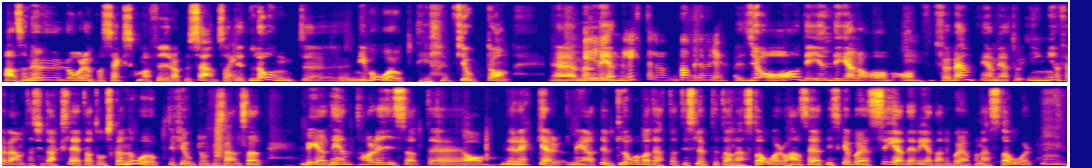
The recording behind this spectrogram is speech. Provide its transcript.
Alltså nu låg den på 6,4 procent så det är ett långt eh, nivå upp till 14. Eh, men är det rimligt eller vad bedömer du? Ja, det är ju en del av, av förväntningarna men jag tror ingen förväntar sig i dagsläget att de ska nå upp till 14 procent. VDn tar i så att eh, ja, det mm. räcker med att utlova detta till slutet av nästa år. Och han säger att vi ska börja se det redan i början på nästa år. Mm.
